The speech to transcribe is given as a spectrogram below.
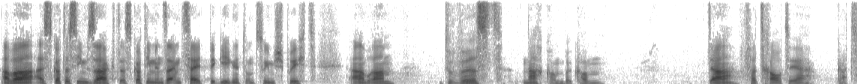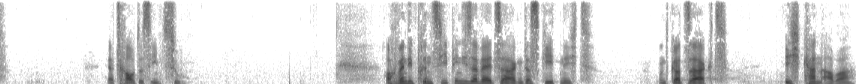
Aber als Gott es ihm sagt, als Gott ihm in seinem Zelt begegnet und zu ihm spricht, Abraham, du wirst Nachkommen bekommen, da vertraute er Gott. Er traut es ihm zu. Auch wenn die Prinzipien dieser Welt sagen, das geht nicht, und Gott sagt, ich kann aber,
